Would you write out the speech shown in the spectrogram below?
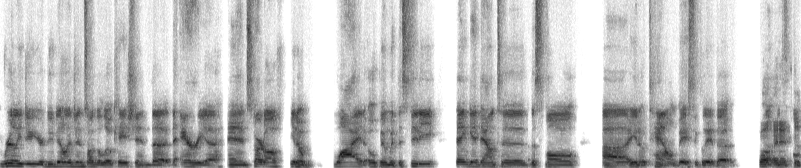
really do your due diligence on the location, the the area, and start off, you know, wide open with the city. Then get down to the small, uh, you know, town, basically the well, and it's a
